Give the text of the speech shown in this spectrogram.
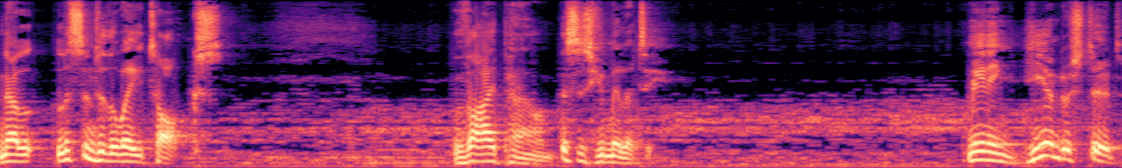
Now, listen to the way he talks. Thy pound. This is humility. Meaning, he understood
